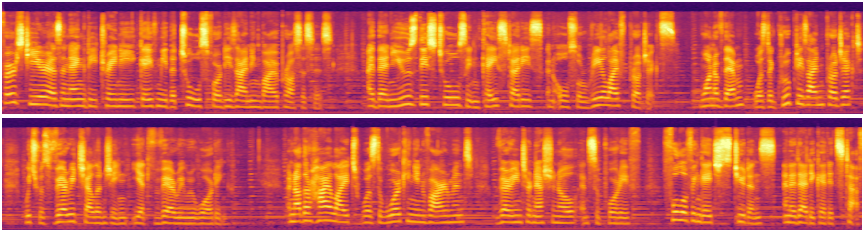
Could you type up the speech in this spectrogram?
First year as an ENG-D trainee gave me the tools for designing bioprocesses. I then used these tools in case studies and also real-life projects. One of them was the group design project, which was very challenging yet very rewarding. Another highlight was the working environment, very international and supportive, full of engaged students and a dedicated staff.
